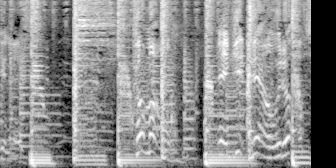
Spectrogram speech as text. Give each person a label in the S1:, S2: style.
S1: Come on and get down with us.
